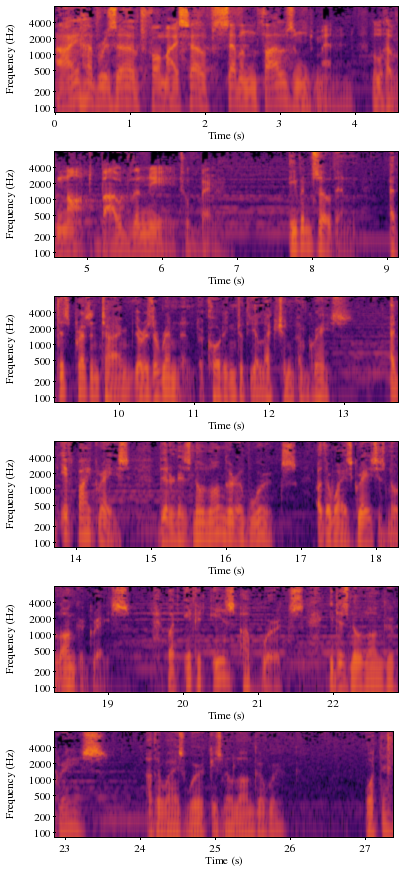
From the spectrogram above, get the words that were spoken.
I have reserved for myself seven thousand men who have not bowed the knee to Baal. Even so then, at this present time there is a remnant according to the election of grace. And if by grace, then it is no longer of works, otherwise grace is no longer grace. But if it is of works, it is no longer grace, otherwise work is no longer work. What then?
